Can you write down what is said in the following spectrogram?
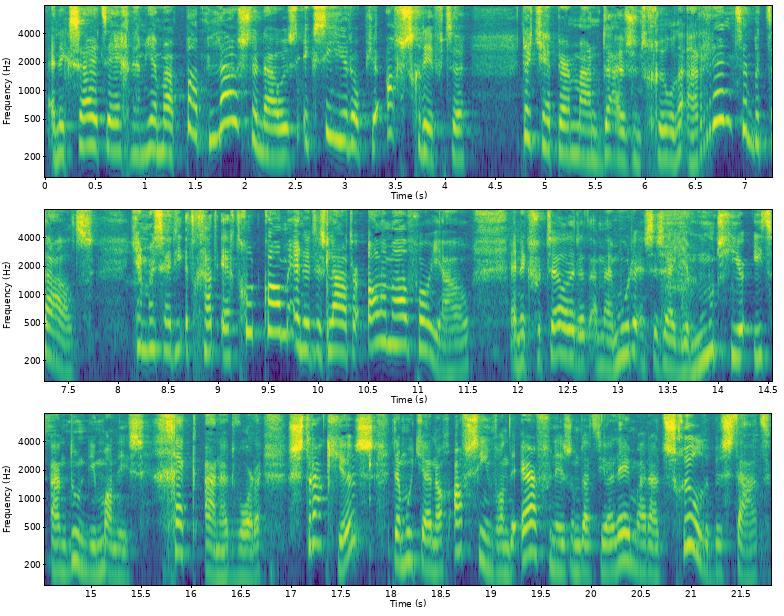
En ik zei tegen hem: Ja, maar pap, luister nou eens. Ik zie hier op je afschriften dat je per maand duizend gulden aan rente betaalt. Ja, maar zei hij, het gaat echt goed komen en het is later allemaal voor jou. En ik vertelde dat aan mijn moeder en ze zei, je moet hier iets aan doen. Die man is gek aan het worden. Strakjes, dan moet jij nog afzien van de erfenis, omdat hij alleen maar uit schulden bestaat.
